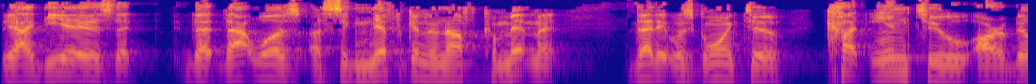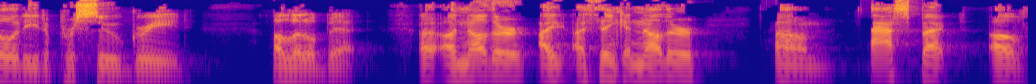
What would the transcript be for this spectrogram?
The idea is that, that that was a significant enough commitment that it was going to cut into our ability to pursue greed a little bit. Uh, another, I, I, think another um, aspect of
